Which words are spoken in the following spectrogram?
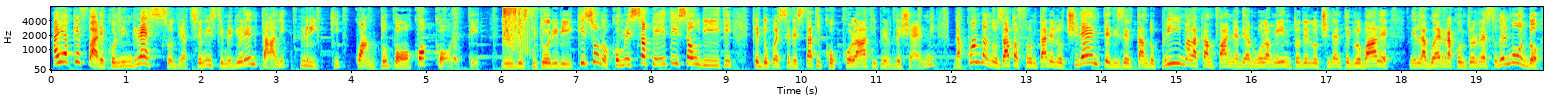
hai a che fare con l'ingresso di azionisti mediorientali ricchi quanto poco accorti. Gli investitori ricchi sono, come sapete, i sauditi, che dopo essere stati coccolati per decenni, da quando hanno osato affrontare l'Occidente, disertando prima la campagna di arruolamento dell'Occidente globale nella guerra contro il resto del mondo,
